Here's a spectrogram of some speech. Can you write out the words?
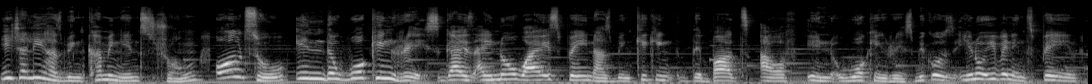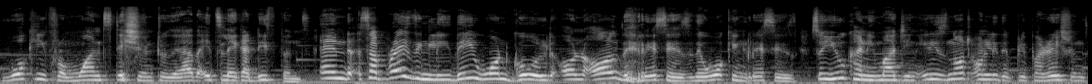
Italy has been coming in strong. Also, in the walking race, guys, I know why Spain has been kicking the butts off in walking race because you know even in Spain, walking from one station to the other, it's like a distance. And surprisingly, they won gold on all the races, the walking races. So you can imagine it is not only the preparations,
